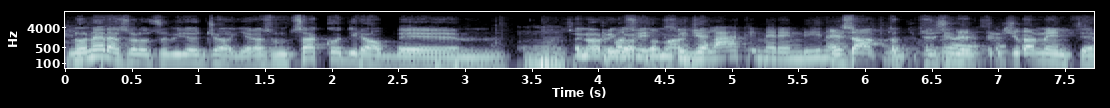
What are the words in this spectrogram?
non era, solo su videogiochi, era su un sacco di robe, mm. se non tipo ricordo male. Sui gelati, merendine. Esatto, principalmente.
